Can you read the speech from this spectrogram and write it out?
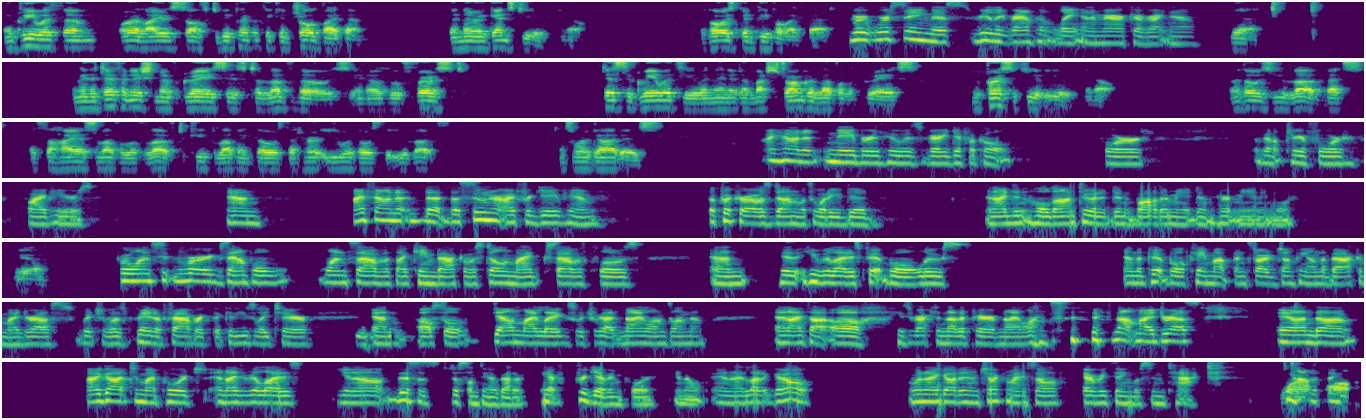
agree with them or allow yourself to be perfectly controlled by them, then they're against you, you know. There've always been people like that. We're we're seeing this really rampantly in America right now. Yeah. I mean, the definition of grace is to love those, you know, who first disagree with you and then at a much stronger level of grace, who persecute you, you know, or those you love. That's that's the highest level of love, to keep loving those that hurt you or those that you love. That's where God is. I had a neighbor who was very difficult for about three or four, five years. And I found that the sooner I forgave him, the quicker I was done with what he did. And I didn't hold on to it. It didn't bother me. It didn't hurt me anymore. Yeah. For one, for example, one Sabbath I came back. I was still in my Sabbath clothes, and he, he would let his pit bull loose. And the pit bull came up and started jumping on the back of my dress, which was made of fabric that could easily tear, and also down my legs, which had nylons on them. And I thought, oh, he's wrecked another pair of nylons, if not my dress. And uh, I got to my porch and I realized you know, this is just something I've got to have forgive him for, you know, and I let it go. When I got in and checked myself, everything was intact. Wow. Wow.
